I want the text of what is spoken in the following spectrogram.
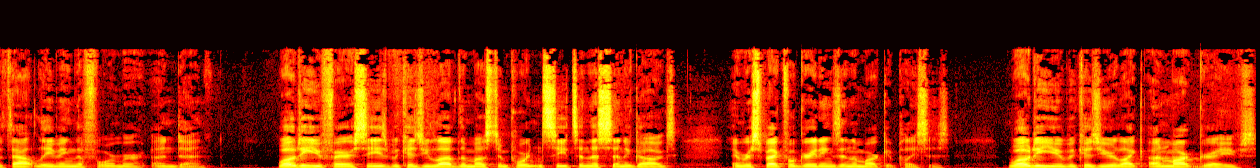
without leaving the former undone. Woe to you, Pharisees, because you love the most important seats in the synagogues and respectful greetings in the marketplaces. Woe to you, because you are like unmarked graves,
